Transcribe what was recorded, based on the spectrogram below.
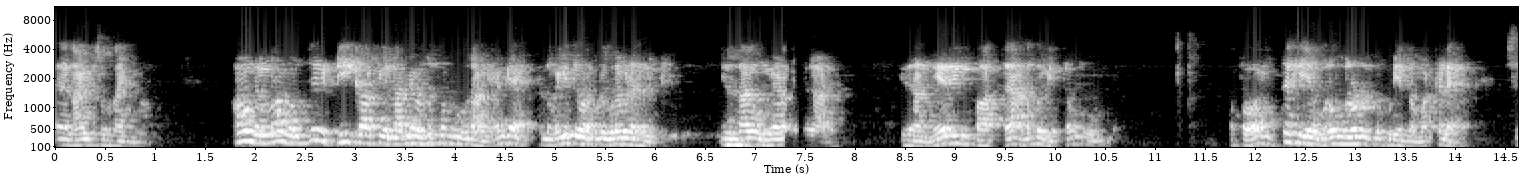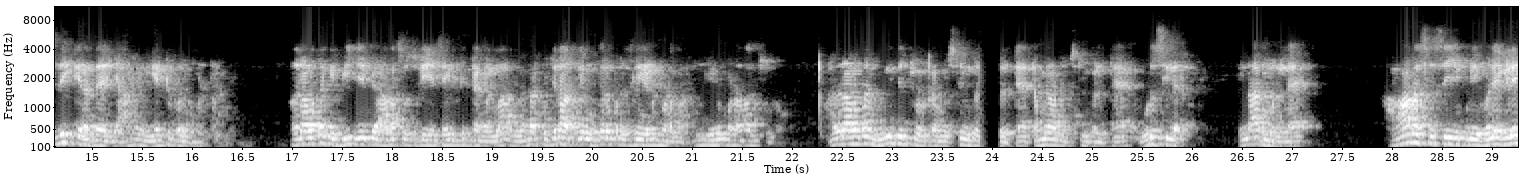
அஹ் நாயுடு சமுதாயம் அவங்க எல்லாம் வந்து டீ காஃபி எல்லாமே வந்து போட்டு கொடுக்குறாங்க. எங்க? அந்த மையத்தில் வரக்கூடிய உறவினர்களுக்கு. இதுதான் உண்மையான தமிழ்நாடு. இது நான் நேரில் பார்த்த அனுபவித்த அப்போ இத்தகைய உறவுகளோடு இருக்கக்கூடிய இந்த மக்களை சிதைக்கிறத யாரும் ஏற்றுக்கொள்ள மாட்டாங்க. அதனாலதான் இங்க பிஜேபி அரசுடைய செயல் திட்டங்கள்லாம் அது வேணா குஜராத்லயும் உத்தரப்பிரதேசிலையும் ஈடுபடலாம் இங்க ஈடுபடாதான்னு சொல்லுவோம் அதனாலதான் மீண்டும் சொல்ற முஸ்லீம்கள்கிட்ட தமிழ்நாட்டு முஸ்லீம்கள்கிட்ட ஒரு சிலர் எல்லாரும் அல்ல ஆர்எஸ்எஸ் செய்யக்கூடிய வேலைகளை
